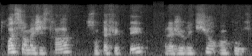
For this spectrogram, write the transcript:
300 magistrats sont affectés à la juridiction en cause.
